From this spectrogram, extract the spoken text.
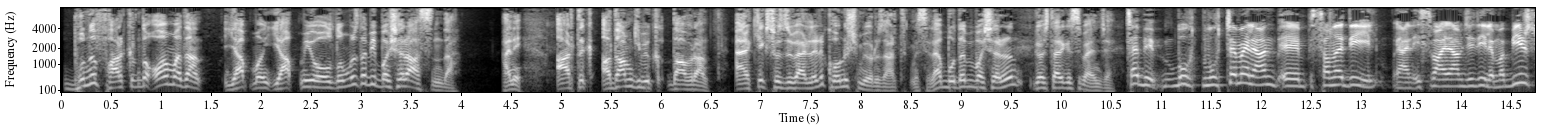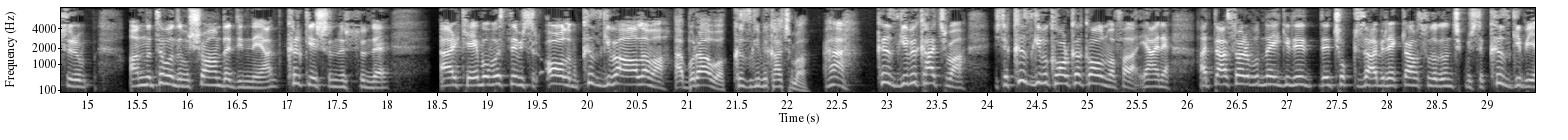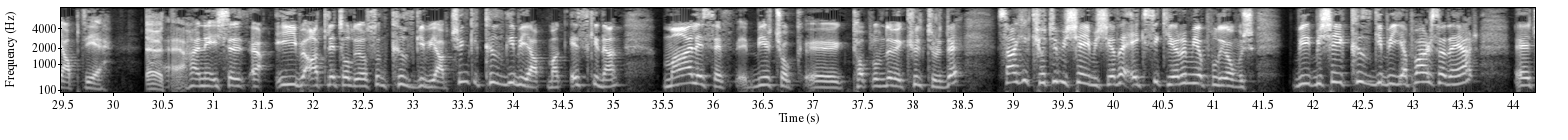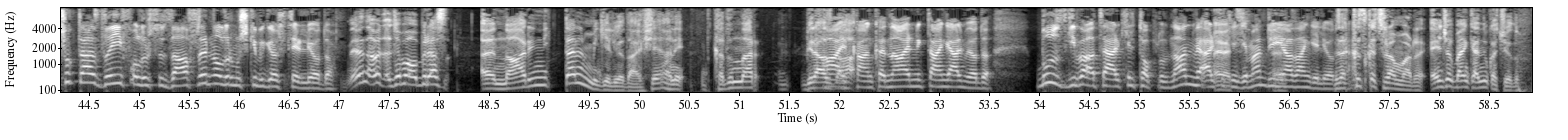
bunu farkında olmadan yapma, yapmıyor olduğumuz da bir başarı aslında. Hani artık adam gibi davran, erkek sözü verleri konuşmuyoruz artık mesela. Bu da bir başarının göstergesi bence. Tabii bu, muhtemelen e, sana değil yani İsmail amca değil ama bir sürü anlatamadığımı şu anda dinleyen 40 yaşının üstünde erkeğe babası demiştir. Oğlum kız gibi ağlama. Ha bravo, kız gibi kaçma. Heh, Kız gibi kaçma. İşte kız gibi korkak olma falan. Yani hatta sonra bununla ilgili de çok güzel bir reklam sloganı çıkmıştı. Kız gibi yap diye. Evet. Ee, hani işte e, iyi bir atlet oluyorsun kız gibi yap. Çünkü kız gibi yapmak eskiden maalesef birçok e, toplumda ve kültürde sanki kötü bir şeymiş ya da eksik yarım yapılıyormuş. Bir, bir şeyi kız gibi yaparsan eğer e, çok daha zayıf olursun, zaafların olurmuş gibi gösteriliyordu. Evet, evet, acaba o biraz e, narinlikten mi geliyordu Ayşe? Hani kadınlar biraz Ay daha... kanka narinlikten gelmiyordu. Buz gibi ataerkil toplumdan ve erkek Evet, egemen dünyadan geliyordu. Mesela yani. kız kaçıran vardı. En çok ben kendim kaçıyordum.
